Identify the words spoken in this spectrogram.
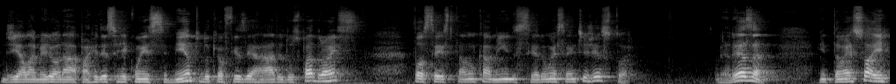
de ela melhorar a partir desse reconhecimento do que eu fiz errado e dos padrões, você está no caminho de ser um excelente gestor. Beleza? Então é isso aí.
